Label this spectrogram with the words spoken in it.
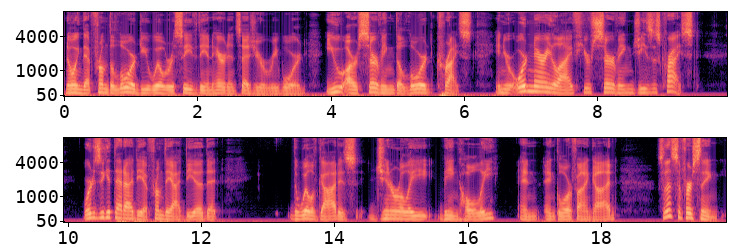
knowing that from the Lord you will receive the inheritance as your reward. You are serving the Lord Christ. In your ordinary life, you're serving Jesus Christ. Where does he get that idea? From the idea that the will of God is generally being holy and, and glorifying God. So that's the first thing.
